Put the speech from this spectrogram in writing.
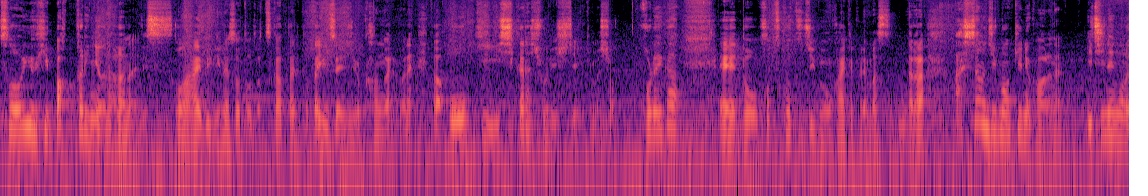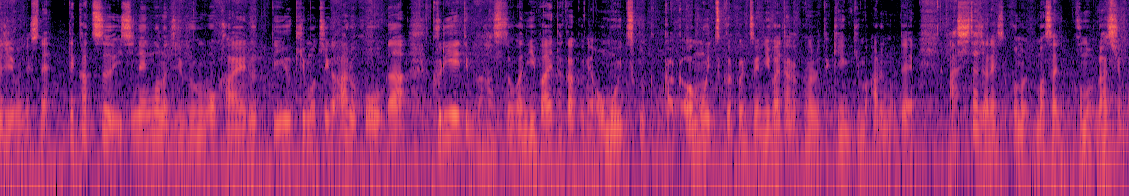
そういう日ばっかりにはならないです。この IBD メソッドを使ったりとか優先順位を考えればね。大きい意思から処理していきましょう。これが、えーと、コツコツ自分を変えてくれます。だから明日の自分は急に変わらない。1年後の自分ですね。でかつ1年後の自分を変えるっていう気持ちがある方がクリエイティブな発想が2倍高くね思いつく思いつく確率が2倍高くなるって研究もあるので明日じゃないですこのまさにこのラジオの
